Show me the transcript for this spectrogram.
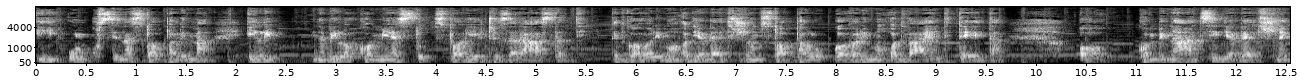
i ulkusi na stopalima ili na bilo kom mjestu sporije će zarastati. Kad govorimo o dijabetičnom stopalu, govorimo o dva entiteta. O kombinaciji dijabetične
